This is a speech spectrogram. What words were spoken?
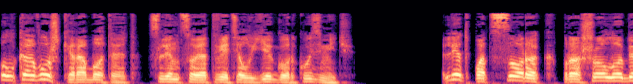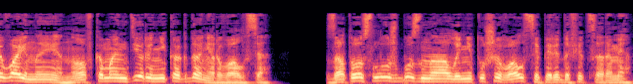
«Полковушки работают», — с линцой ответил Егор Кузьмич. Лет под сорок, прошел обе войны, но в командиры никогда не рвался. Зато службу знал и не тушевался перед офицерами.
